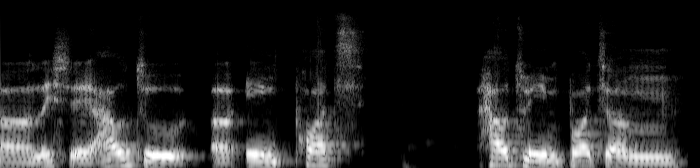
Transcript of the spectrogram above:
uh let's say how to uh, import how to import um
